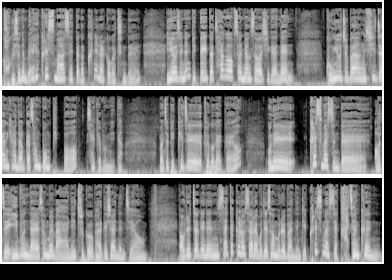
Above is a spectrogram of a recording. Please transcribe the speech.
거기서는 메리 크리스마스 했다가 큰일 날 것 같은데. 이어지는 빅데이터 창업 설명서 시간은 공유주방 시장 현황과 성공 비법 살펴봅니다. 먼저 빅퀴즈 풀고 갈까요? 오늘 크리스마스인데 어제 이분날 선물 많이 주고 받으셨는지요? 어릴 적에는 산타클로스 할아버지의 선물을 받는 게 크리스마스의 가장 큰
